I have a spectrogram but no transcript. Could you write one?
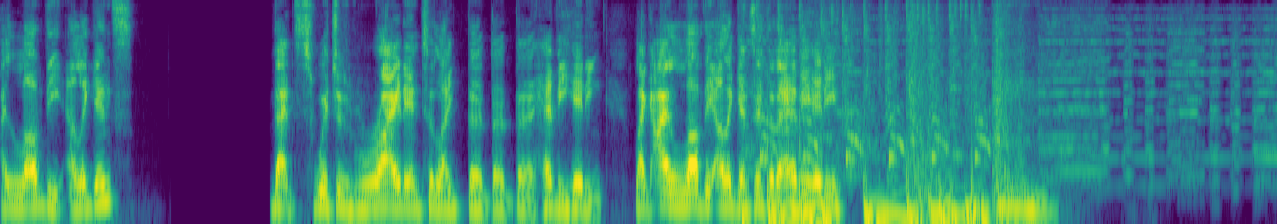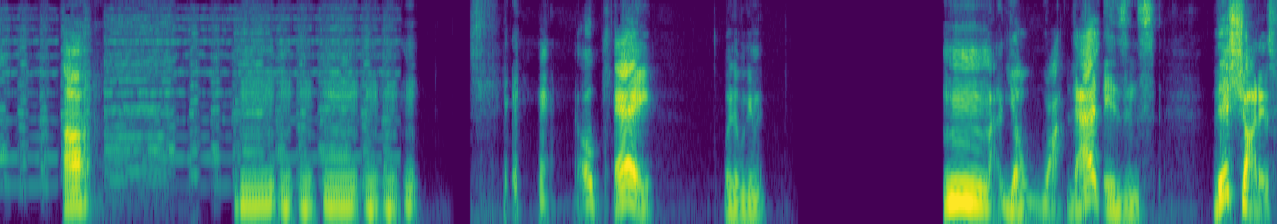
I love the elegance that switches right into like the the the heavy hitting. Like I love the elegance into the heavy hitting. Mm. okay. What are we gonna? Mmm. Yo, what? That is ins. This shot is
